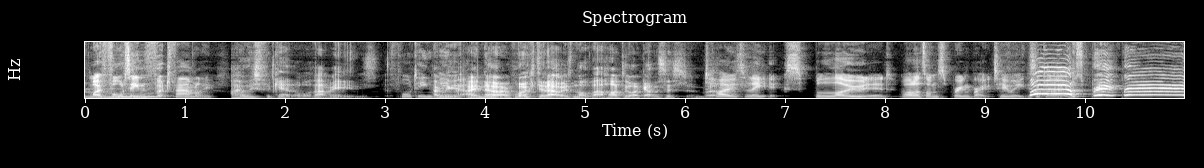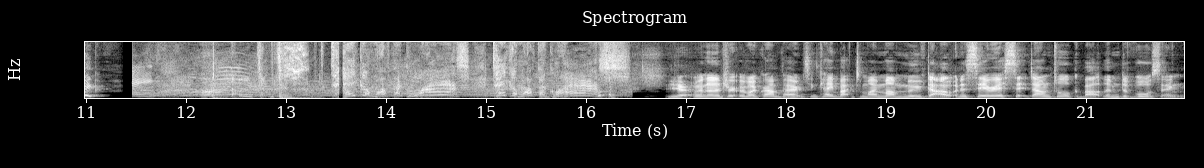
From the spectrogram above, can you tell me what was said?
my 14 foot family. I always forget what that means. 14 I female. mean, I know I worked it out. It's not that hard to work out the system, but Totally exploded while I was on spring break two weeks Woo! ago. spring break. Take him off the glass! Take him off the glass! Yeah. went on a trip with my grandparents and came back to my mum, moved out, and a serious sit down talk about them divorcing.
